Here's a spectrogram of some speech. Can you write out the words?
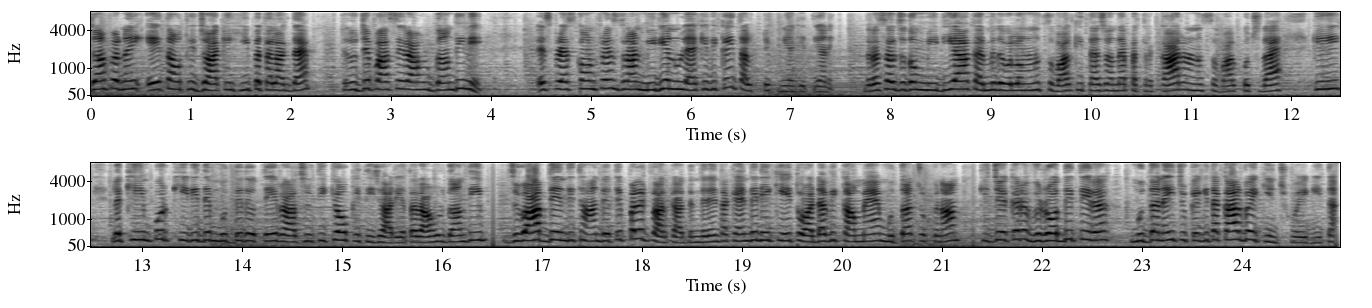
ਜਾਂ ਫਿਰ ਨਹੀਂ, ਇਹ ਤਾਂ ਉੱਥੇ ਜਾ ਕੇ ਹੀ ਪਤਾ ਲੱਗਦਾ ਹੈ। ਤੇ ਦੂਜੇ ਪਾਸੇ ਰਾਹੁਲ ਗਾਂਧੀ ਨੇ ਇਸ ਪ੍ਰੈਸ ਕਾਨਫਰੰਸ ਦੌਰਾਨ ਮੀਡੀਆ ਨੂੰ ਲੈ ਕੇ ਵੀ ਕਈ ਤਲਕ ਟਿੱਪਣੀਆਂ ਕੀਤੀਆਂ ਨੇ। ਦਰਅਸਲ ਜਦੋਂ ਮੀਡੀਆ ਕਰਮੀ ਦੇ ਵੱਲੋਂ ਉਹਨਾਂ ਨੂੰ ਸਵਾਲ ਕੀਤਾ ਜਾਂਦਾ ਹੈ, ਪੱਤਰਕਾਰ ਉਹਨਾਂ ਨੂੰ ਸਵਾਲ ਪੁੱਛਦਾ ਹੈ ਕਿ ਲਖੀਮਪੁਰ ਖੀਰੀ ਦੇ ਮੁੱਦੇ ਦੇ ਉੱਤੇ ਰਾਜਨੀਤੀ ਕਿਉਂ ਕੀਤੀ ਜਾ ਰਹੀ ਹੈ? ਤਾਂ ਰਾਹੁਲ ਗਾਂਧੀ ਜਵਾਬ ਦੇਣ ਦੀ ਥਾਂ ਦੇ ਉੱਤੇ ਪਲਟਵਾਰ ਕਰ ਦਿੰਦੇ ਨੇ। ਤਾਂ ਕਹਿੰਦੇ ਨੇ ਕਿ ਇਹ ਤੁਹਾਡਾ ਵੀ ਕੰਮ ਹੈ, ਮੁੱਦਾ ਚੁੱਕਣਾ ਕਿ ਜੇਕਰ ਵਿਰੋਧੀ ਧਿਰ ਮੁੱਦਾ ਨਹੀਂ ਚੁੱਕੇਗੀ ਤਾਂ ਕਾਰਵਾਈ ਕਿੰਚ ਹੋਏਗੀ? ਤਾਂ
